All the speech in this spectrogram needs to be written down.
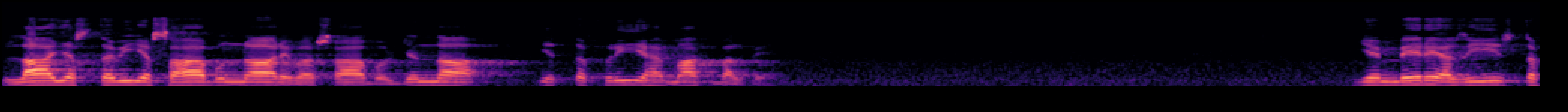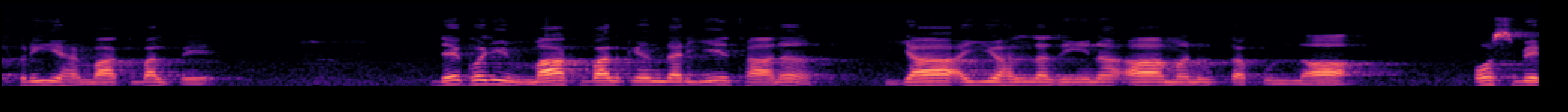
لا یستوی صاحب النار و صاحب الجنہ، یہ تفریح ہے ماکبل پہ۔ یہ میرے عزیز تفریح ہے ماکبل پہ۔ دیکھو جی ماکبل کے اندر یہ تھا نا، یا ایو الذین آ منتق اللہ۔ اس میں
